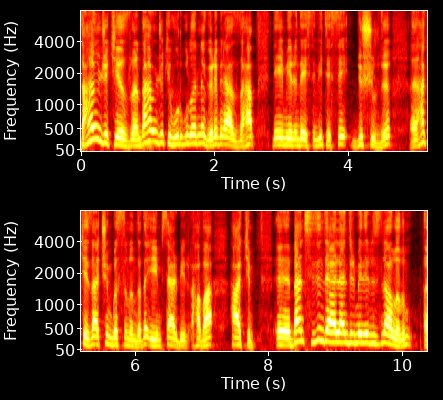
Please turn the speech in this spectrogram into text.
daha önceki yazılarına, daha önceki vurgularına göre biraz daha deyim yerindeyse vitesi düşürdü. E, hakeza Çin basınında da iyimser bir hava hakim. E, ben sizin değerlendirmelerinizi alalım. E,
